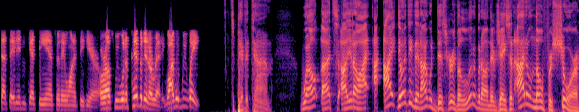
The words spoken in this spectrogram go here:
that they didn't get the answer they wanted to hear, or else we would have pivoted already. Why would we wait? It's pivot time. Well, that's uh, you know, I, I, I, the only thing that I would disagree with a little bit on there, Jason. I don't know for sure.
